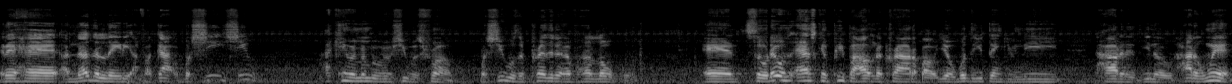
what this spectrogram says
And it had another lady. I forgot, but she she. I can't remember where she was from, but she was the president of her local. And so they was asking people out in the crowd about, yo, what do you think you need? How to, you know, how to win?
